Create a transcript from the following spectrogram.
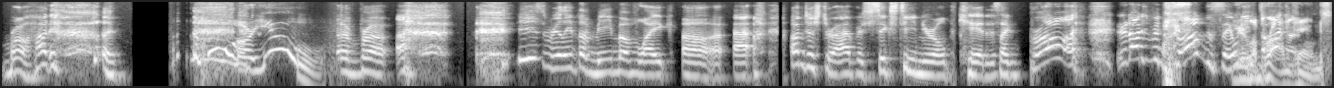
bro. How do, Who are you? uh, bro? he's really the meme of like, uh, uh, I'm just your average 16 year old kid. It's like, bro, you're not even drawn the same. What You're you LeBron talking- James.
